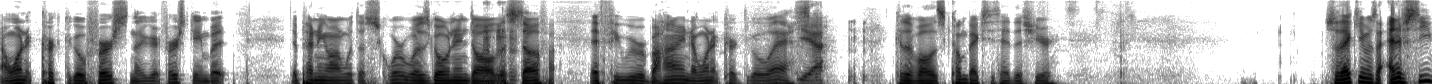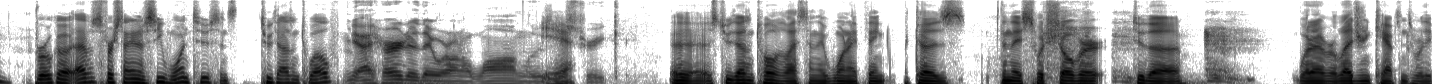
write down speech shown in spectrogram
I wanted Kirk to go first in the first game, but depending on what the score was going into all this stuff, if he, we were behind, I wanted Kirk to go last. Yeah. because of all his comebacks he's had this year. So that game was the NFC broke a. That was the first time NFC won too since 2012. Yeah, I heard they were on a long losing Yeah. streak. Uh, it was 2012 the last time they won, I think, because then they switched over to the whatever legend captains where they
